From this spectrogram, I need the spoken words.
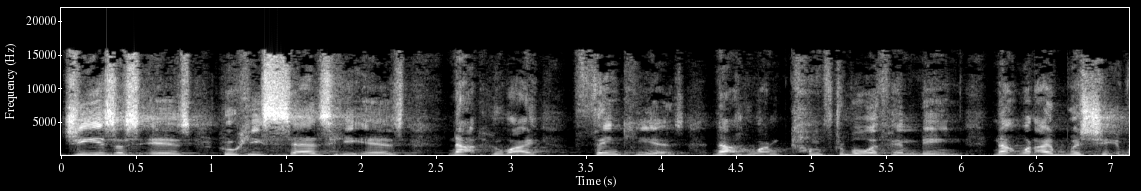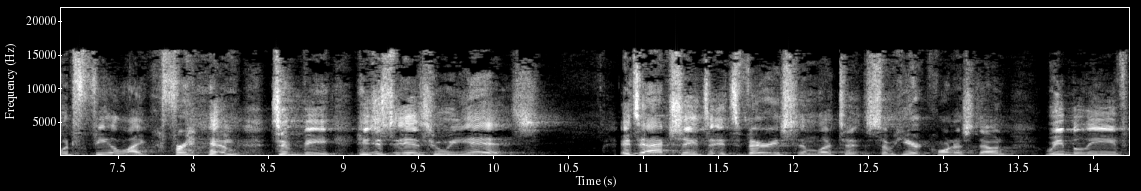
Jesus is who he says he is, not who I think he is, not who I'm comfortable with him being, not what I wish it would feel like for him to be. He just is who he is. It's actually, it's, it's very similar to, so here at Cornerstone, we believe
